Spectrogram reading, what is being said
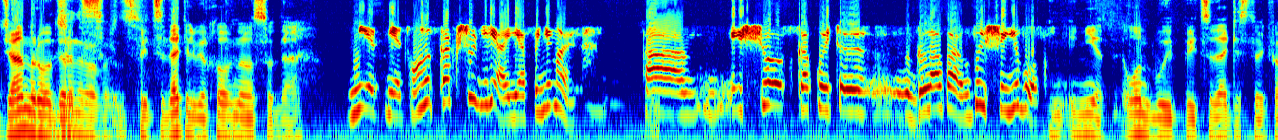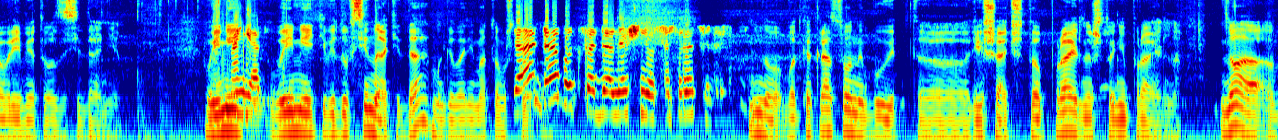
Джан, Робертс, Джан Робертс, председатель Верховного суда. Нет, нет, он как судья, я понимаю. А еще какой-то э, глава выше его. Нет, он будет председательствовать во время этого заседания. Вы имеете, вы имеете в виду в Сенате, да? Мы говорим о том, что... Да, да, вот когда начнется процесс. Ну, вот как раз он и будет э, решать, что правильно, что неправильно. Ну, а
